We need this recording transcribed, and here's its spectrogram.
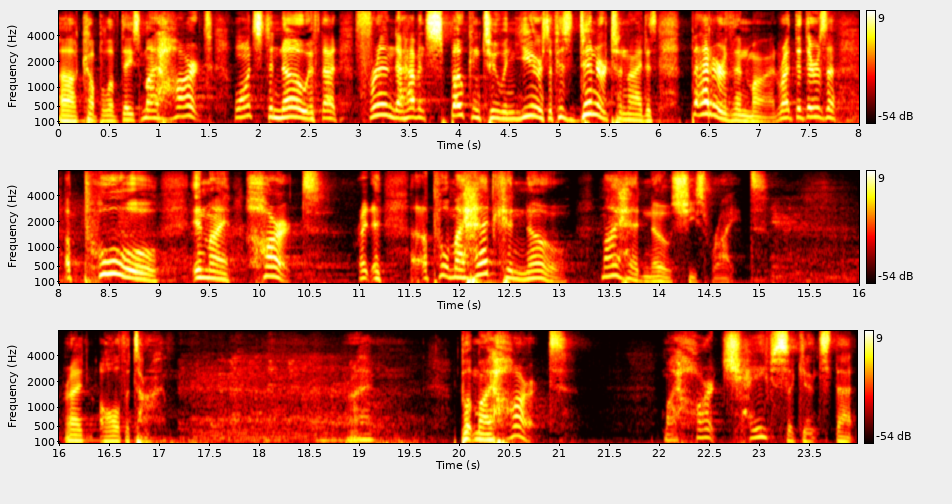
uh, couple of days? My heart wants to know if that friend I haven't spoken to in years, if his dinner tonight is better than mine, right? That there's a, a pool in my heart, right? A, a pool. My head can know. My head knows she's right right? All the time. Right? But my heart, my heart chafes against that,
